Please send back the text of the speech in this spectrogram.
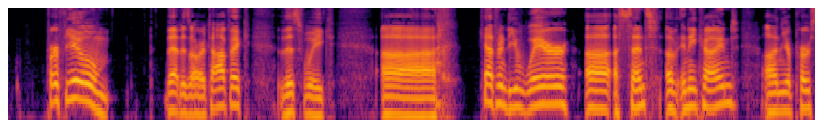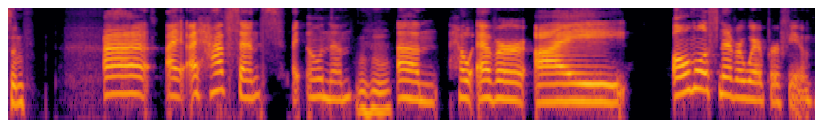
perfume. That is our topic this week. Uh, Catherine, do you wear uh, a scent of any kind on your person? Uh, I I have scents. I own them. Mm-hmm. Um, however, I almost never wear perfume.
